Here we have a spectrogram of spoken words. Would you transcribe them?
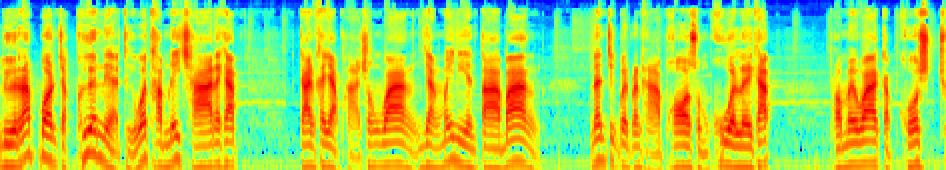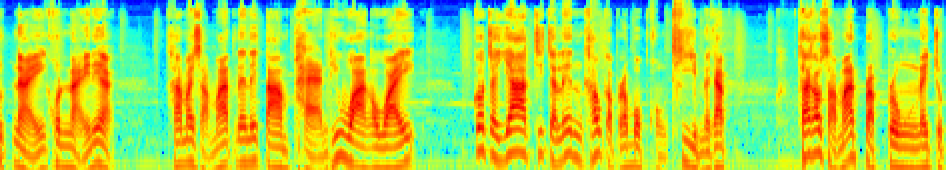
หรือรับบอลจากเพื่อนเนี่ยถือว่าทำได้ช้านะครับ การขยับหาช่องว่างยังไม่เนียนตาบ้าง นั่นจึงเป็นปัญหาพอสมควรเลยครับ เพราะไม่ว่ากับโค้ชชุดไหนคนไหนเนี่ยถ้าไม่สามารถเล่นได้ตามแผนที่วางเอาไว้ ก็จะยากที่จะเล่นเข้ากับระบบของทีมนะครับ ถ้าเขาสามารถปรับปรุงในจุด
